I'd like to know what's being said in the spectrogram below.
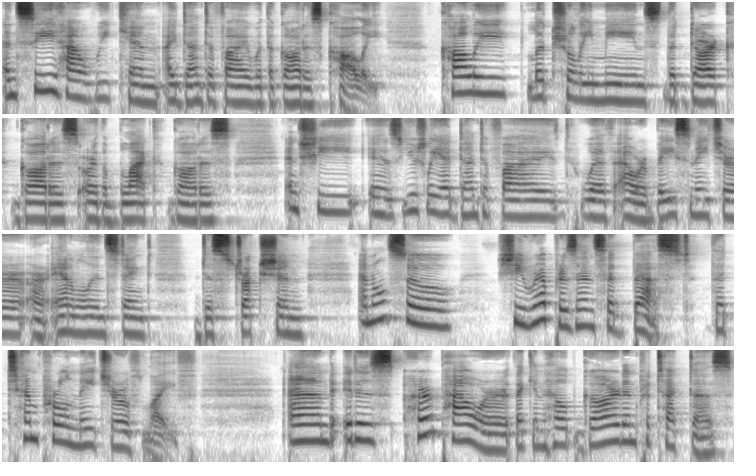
and see how we can identify with the goddess Kali. Kali literally means the dark goddess or the black goddess and she is usually identified with our base nature, our animal instinct, destruction, and also she represents at best the temporal nature of life. And it is her power that can help guard and protect us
